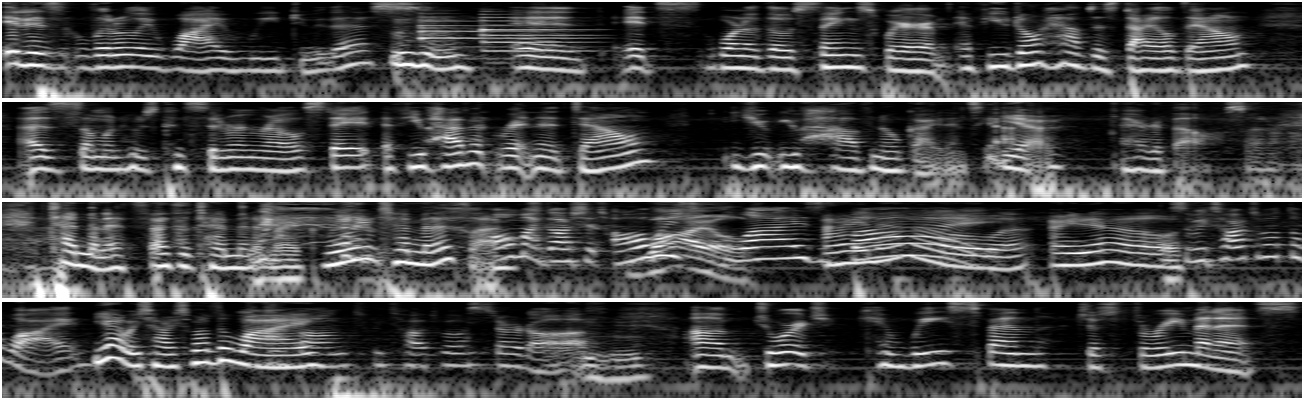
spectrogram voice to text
it is literally why we do this. Mm-hmm. And it's one of those things where if you don't have this dialed down as someone who's considering real estate, if you haven't written it down, you, you have no guidance yet. Yeah. I heard a bell, so I don't know. that- 10 minutes. That's a 10 minute mark. We only have 10 minutes left. Oh my gosh, it always Wild. flies by. I know. I know. So we talked about the why. yeah, we talked about the why. debunked. We talked about start off. Mm-hmm. Um, George, can we spend just three minutes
